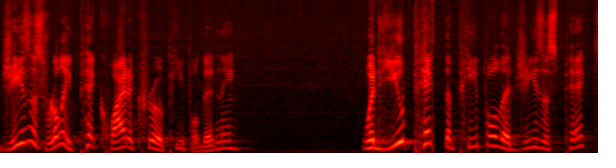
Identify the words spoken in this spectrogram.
Jesus really picked quite a crew of people, didn't he? Would you pick the people that Jesus picked?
